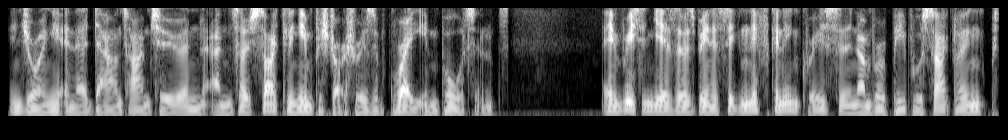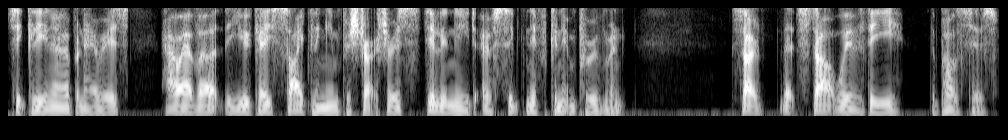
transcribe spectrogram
enjoying it in their downtime too. And, and so, cycling infrastructure is of great importance. In recent years, there has been a significant increase in the number of people cycling, particularly in urban areas. However, the UK's cycling infrastructure is still in need of significant improvement. So, let's start with the, the positives.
